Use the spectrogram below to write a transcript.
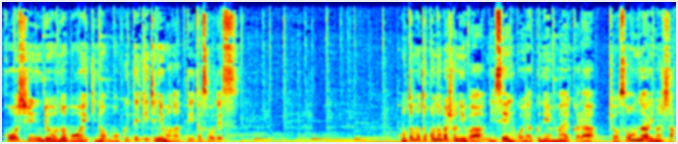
香辛料の貿易の目的地にもなっていたそうです。もともとこの場所には2500年前から漁村がありました。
